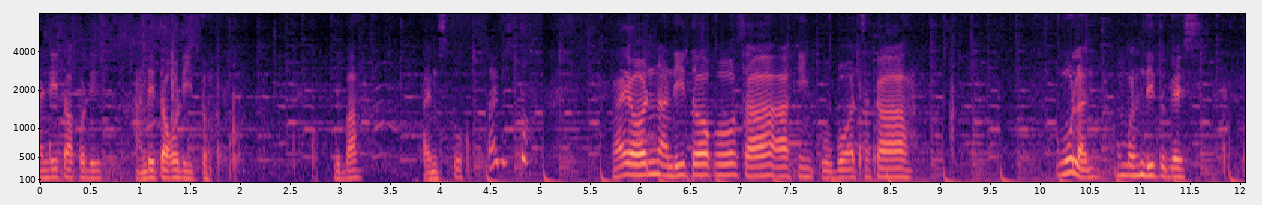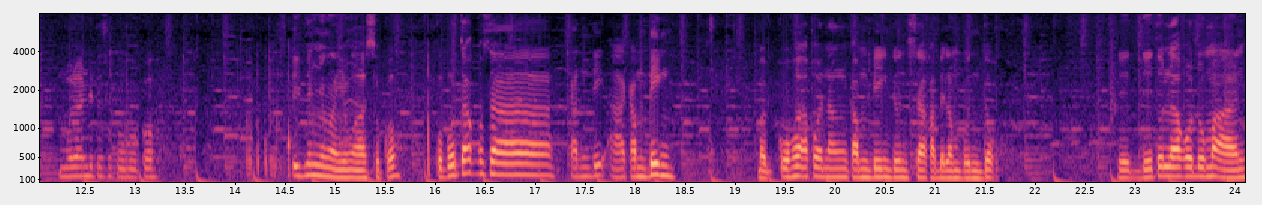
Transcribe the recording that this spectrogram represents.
andito ako dito. Andito ako dito. 'Di ba? Times 2. Times 2. Ngayon, andito ako sa aking kubo at saka umulan. Umulan dito guys. Umulan dito sa kubo ko. Tignan nyo nga yung aso ko. Pupunta ako sa kandi, ah, kambing magkuha ako ng kambing dun sa kabilang bundok. Di- Dito lang ako dumaan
